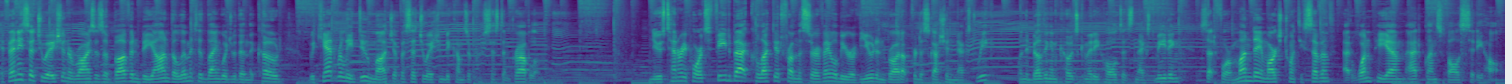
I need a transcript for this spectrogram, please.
If any situation arises above and beyond the limited language within the code, we can't really do much if a situation becomes a persistent problem. News 10 reports feedback collected from the survey will be reviewed and brought up for discussion next week when the Building and Codes Committee holds its next meeting, set for Monday, March 27th at 1 p.m. at Glens Falls City Hall.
